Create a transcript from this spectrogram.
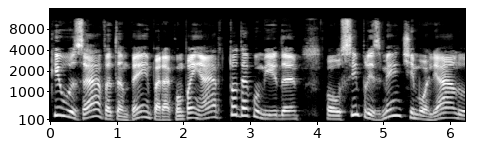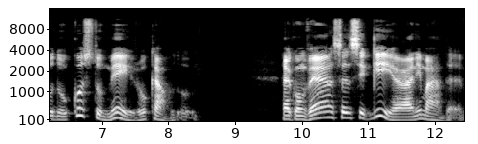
que o usava também para acompanhar toda a comida ou simplesmente molhá-lo no costumeiro caldo. A conversa seguia animada.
